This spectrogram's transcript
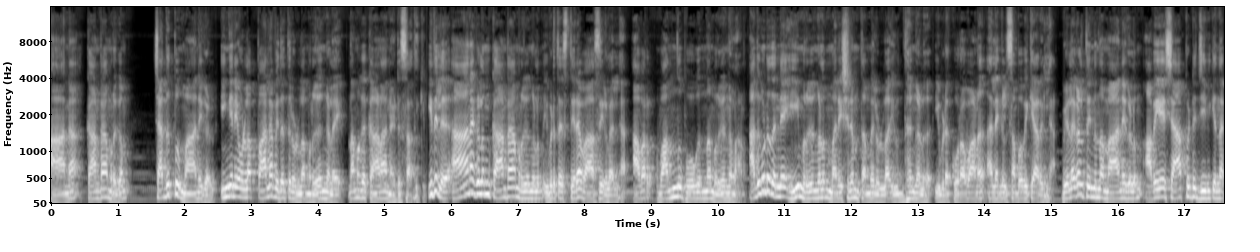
ആന കാണ്ടാമൃഗം ചതുപ്പ് മാനുകൾ ഇങ്ങനെയുള്ള പല വിധത്തിലുള്ള മൃഗങ്ങളെ നമുക്ക് കാണാനായിട്ട് സാധിക്കും. ഇതിൽ ആനകളും കാണ്ടാമൃഗങ്ങളും ഇവിടുത്തെ സ്ഥിരവാസികളല്ല. അവർ വന്നു പോകുന്ന മൃഗങ്ങളാണ്. അതുകൊണ്ട് തന്നെ ഈ മൃഗങ്ങളും മനുഷ്യരും തമ്മിലുള്ള യുദ്ധങ്ങൾ ഇവിടെ കുറവാണ് അല്ലെങ്കിൽ സംഭവിക്കാറില്ല. വിളകൾ തിന്നുന്ന മാനുകളും അവയെ ശാപ്പിട്ട് ജീവിക്കുന്ന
